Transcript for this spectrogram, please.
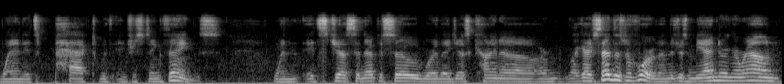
when it's packed with interesting things. When it's just an episode where they just kind of are, like I've said this before, then they're just meandering around,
